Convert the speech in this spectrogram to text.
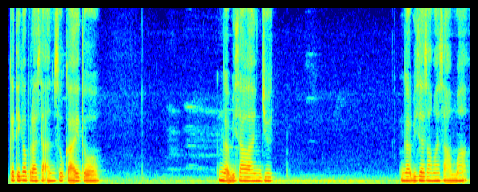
ketika perasaan suka itu nggak bisa lanjut nggak bisa sama-sama.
